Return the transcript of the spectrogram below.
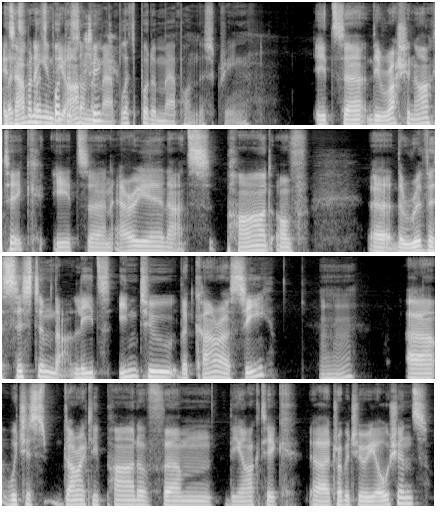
It's let's, happening let's in put the this Arctic. On the map. Let's put a map on the screen. It's uh, the Russian Arctic. It's an area that's part of uh, the river system that leads into the Kara Sea, mm -hmm. uh, which is directly part of um, the Arctic uh, tributary oceans.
